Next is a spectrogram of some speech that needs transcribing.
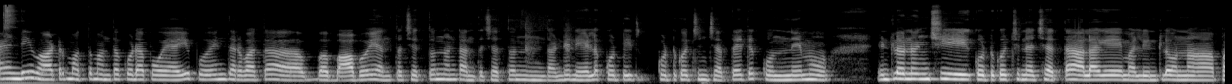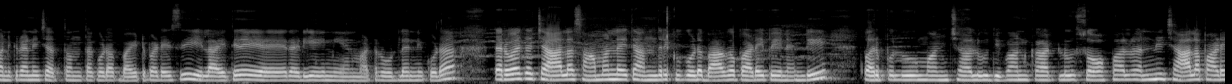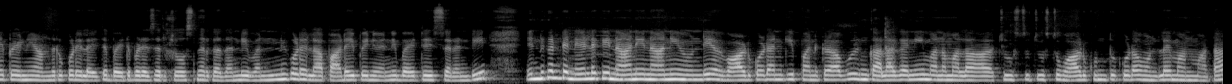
Hi అండి water మొత్తం అంతా కూడా పోయాయి. పోయిన తర్వాత బాబోయ్ ఎంత చెత్త ఉందంటే అంత చెత్త ఉందండి నీళ్ళ కొట్టి కొట్టుకొచ్చిన చెత్త అయితే కొన్నేమో ఇంట్లో నుంచి కొట్టుకొచ్చిన చెత్త అలాగే మళ్ళీ ఇంట్లో ఉన్న పనికిరాని చెత్త అంతా కూడా బయటపడేసి ఇలా అయితే రెడీ అయినాయి అనమాట రోడ్లన్నీ కూడా. తర్వాత చాలా సామాన్లు అయితే అందరికీ కూడా బాగా పాడైపోయినండి పరుపులు మంచాలు దివాన్ కాట్లు సోఫాలు అన్నీ చాలా పాడైపోయినాయి. అందరూ కూడా ఇలా అయితే బయటపడేసారు చూస్తున్నారు కదండి ఇవన్నీ కూడా ఇలా పాడైపోయినవి అన్నీ బయట వేస్తారండి ఎందుకంటే నీళ్ళకి నాని నాని ఉండి అవి వాడుకోవడానికి పనికిరావు. ఇంకా అలాగని మనం అలా చూస్తూ చూస్తూ వాడుకుంటూ కూడా ఉండలేమన్నమాట.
